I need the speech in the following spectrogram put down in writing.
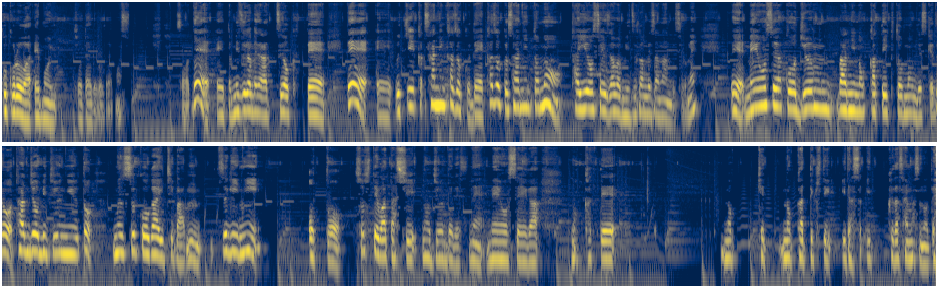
心はエモい状態でございます。そう。で、えっ、と、水亀が強くて、で、えーうち3人家族で、家族3人とも太陽星座は水亀座なんですよね。で、冥王星はこう順番に乗っかっていくと思うんですけど、誕生日順に言うと、息子が1番、次に夫、そして私の順でですね、冥王星が乗っかって乗っけ、乗っかってきていださ、いくださいますので、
